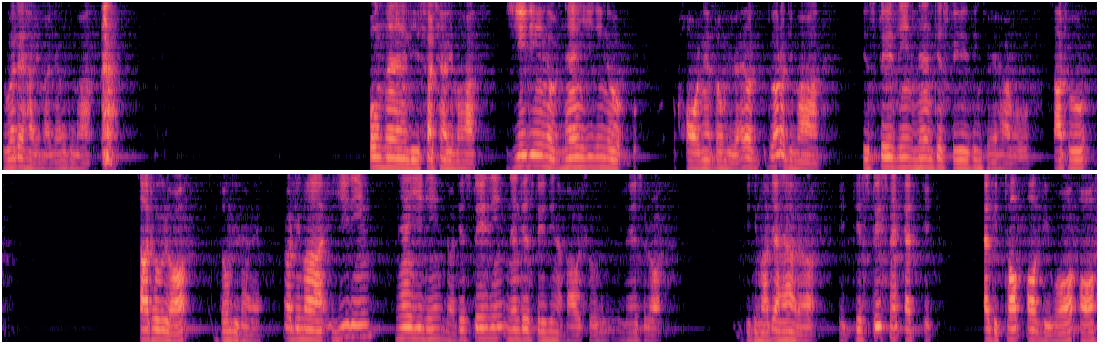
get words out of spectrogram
လိုအပ်တဲ့ဟာတွေမှာကျွန်တော်တို့ဒီမှာပုံမှန်ဒီ structure တွေမှာ yielding တို့ non yielding တို့ခေါ်နေသုံးပြီးတော့အဲ့တော့သူကတော့ဒီမှာ displacing non displacing ဆိုတဲ့ဟာကိုစာထိုး စားထိုးပြီးတော့အသုံးပြုထားတယ်အဲ့တော့ဒီမှာ yielding non yielding တော့ displacing non displacing ကဘာလို့ဆိုလဲဆိုတော့ဒီဒီမှာပြထားတာတော့ displacement at it at the top of the wall of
